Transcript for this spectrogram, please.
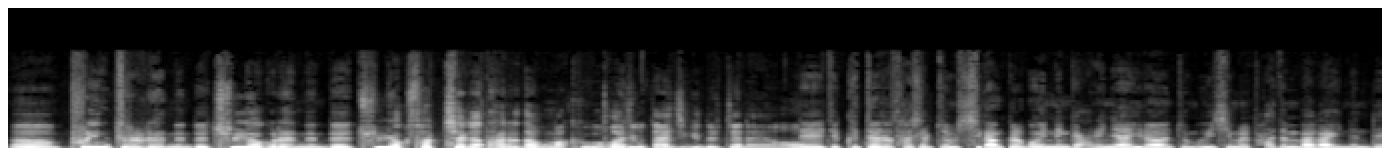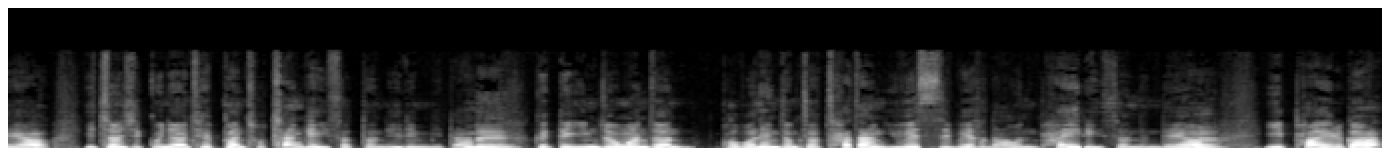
어, 프린트를 했는데 출력을 했는데 출력 서체가 다르다고 막 그거 가지고 따지기도 했잖아요. 네, 이제 그때도 사실 좀 시간 끌고 있는 게 아니냐 이런 좀 의심을 받은 바가 있는데요. 2019년 재판 초창기에 있었던 일입니다. 네. 그때 임종헌 전 법원 행정처 차장 USB에서 나온 파일이 있었는데요. 네. 이 파일과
